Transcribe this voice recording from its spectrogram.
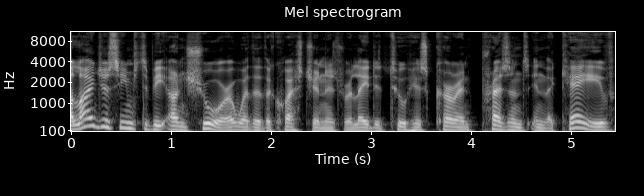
Elijah seems to be unsure whether the question is related to his current presence in the cave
